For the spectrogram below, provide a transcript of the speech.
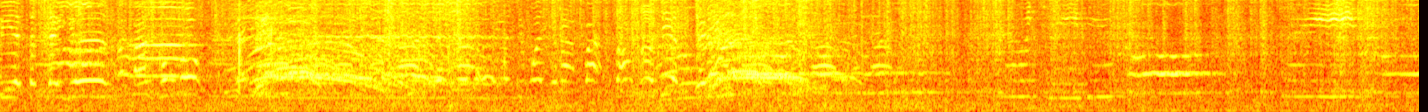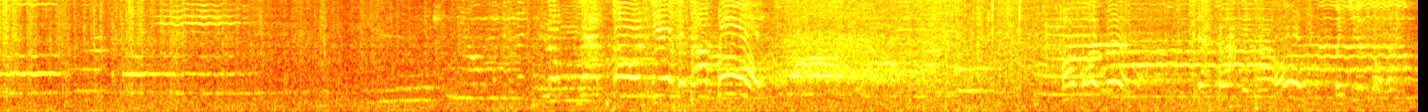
ពារទឹកដីយើងឲ្យបានគង់វង្សជាមួយគណៈបកសង្គ្រោះជាតិលោកសាប់សូនជាស្ថាបពបងប្អូនមើលអ្នកខ្លះគេថាអូបើជាគាត់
